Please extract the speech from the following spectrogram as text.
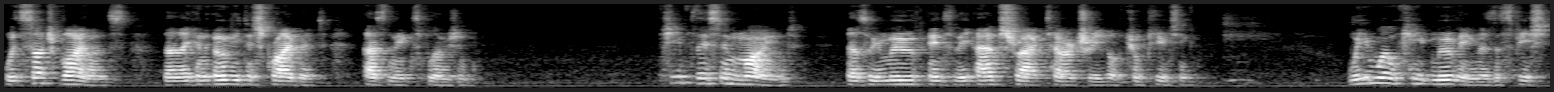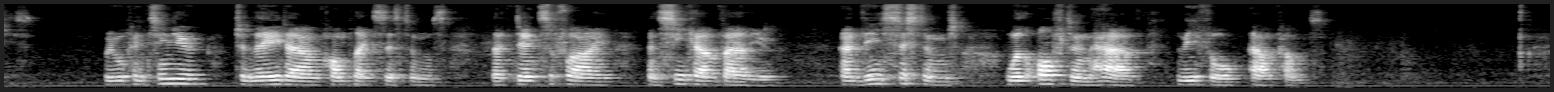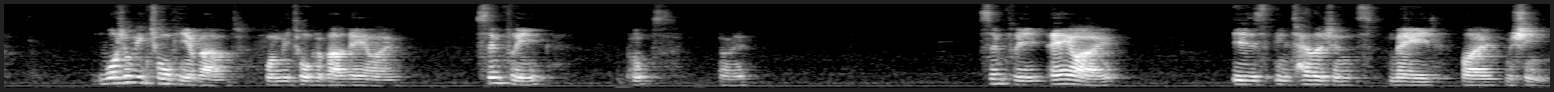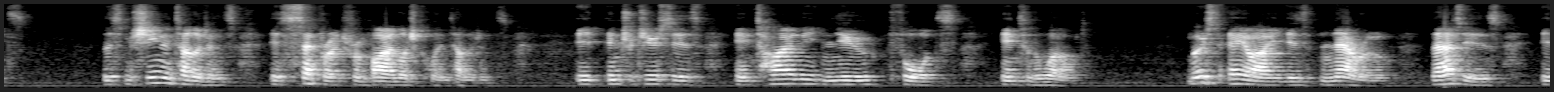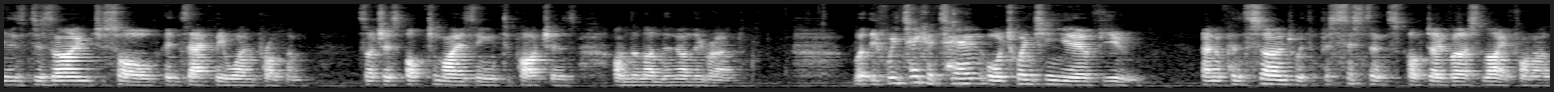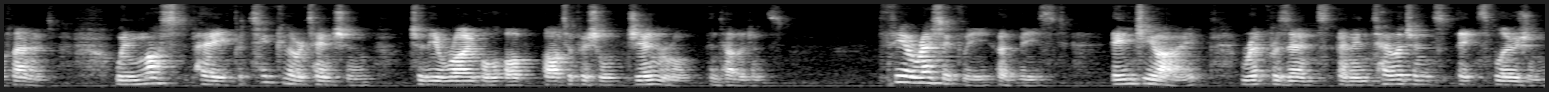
with such violence that I can only describe it as an explosion. Keep this in mind as we move into the abstract territory of computing. We will keep moving as a species. We will continue to lay down complex systems that densify and seek out value, and these systems will often have lethal outcomes. What are we talking about when we talk about AI? Simply, oops, sorry. Simply, AI is intelligence made by machines. This machine intelligence is separate from biological intelligence. It introduces entirely new thoughts into the world. Most AI is narrow. That is, it is designed to solve exactly one problem, such as optimizing departures on the London Underground. But if we take a 10 or 20 year view and are concerned with the persistence of diverse life on our planet, we must pay particular attention to the arrival of artificial general intelligence. Theoretically, at least, AGI represents an intelligence explosion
